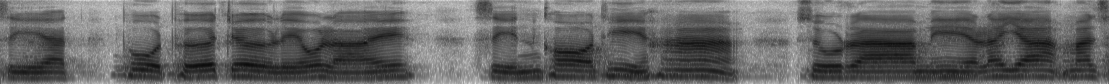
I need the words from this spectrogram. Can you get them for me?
เสียด พูดเพ้อเจ้อเหลวไหลสินข้อที่ห้าสุราเมรยะมัชฌ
